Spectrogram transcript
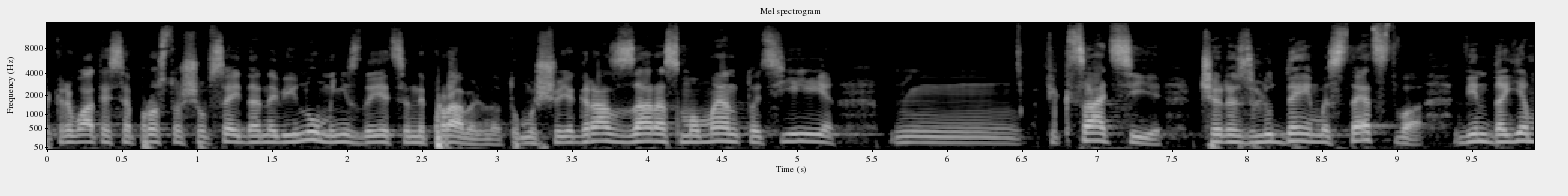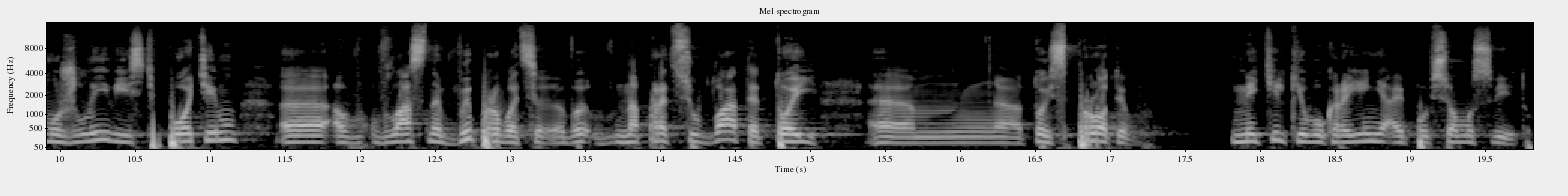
прикриватися просто, що все йде на війну, мені здається неправильно, тому що якраз зараз момент цієї фіксації через людей мистецтва він дає можливість потім е, власне виправити, в- в- напрацювати той, ем, е, той спротив не тільки в Україні, а й по всьому світу.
